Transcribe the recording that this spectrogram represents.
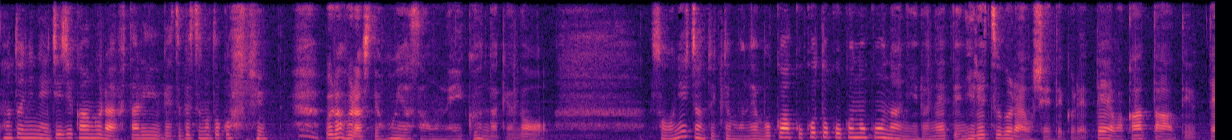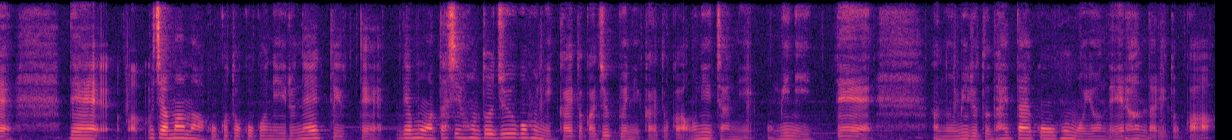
本当にね1時間ぐらい2人別々のところに ブラブラして本屋さんをね行くんだけどそうお兄ちゃんと言ってもね僕はこことここのコーナーにいるねって2列ぐらい教えてくれて分かったって言ってでじゃあママはこことここにいるねって言ってでも私本当15分に1回とか10分に1回とかお兄ちゃんに見に行ってあの見ると大体こう本を読んで選んだりとか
